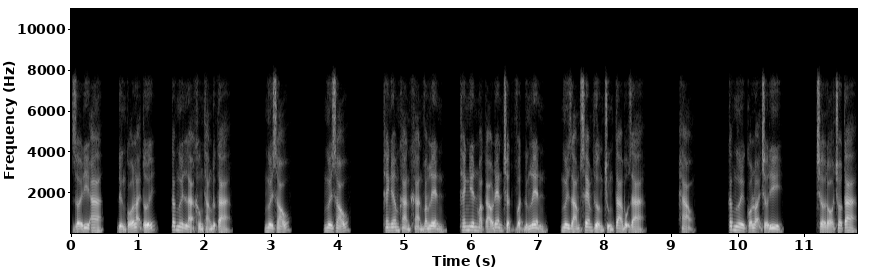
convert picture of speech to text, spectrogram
rời đi a, đừng có lại tới, các ngươi là không thắng được ta. Người sáu người sáu. Thanh âm khàn khàn vang lên, thanh niên mặc áo đen chật vật đứng lên, ngươi dám xem thường chúng ta bộ ra hảo, các ngươi có loại trở đi. Chờ đó cho ta.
